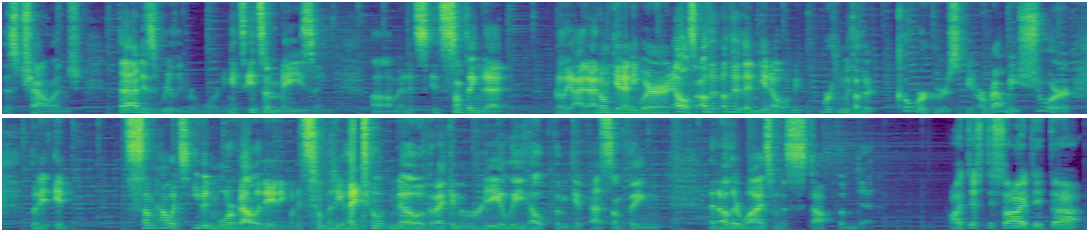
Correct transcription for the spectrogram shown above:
this challenge. That is really rewarding. It's it's amazing, um, and it's it's something that really I, I, don't get anywhere else other other than you know I mean, working with other coworkers around me, sure, but it, it somehow it's even more validating when it's somebody I don't know that I can really help them get past something that otherwise would have stopped them dead. I just decided that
